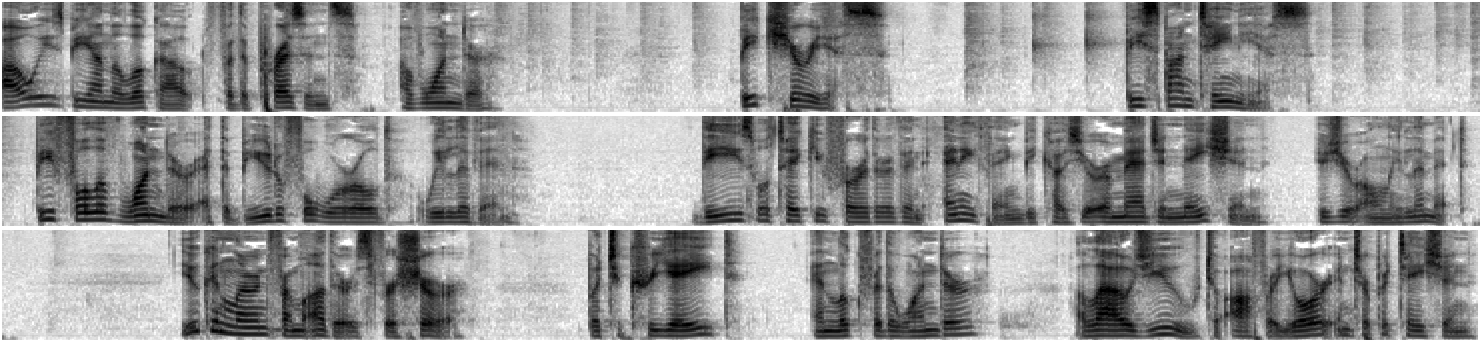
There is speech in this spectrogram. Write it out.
Always be on the lookout for the presence of wonder. Be curious. Be spontaneous. Be full of wonder at the beautiful world we live in. These will take you further than anything because your imagination is your only limit. You can learn from others for sure, but to create and look for the wonder allows you to offer your interpretation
